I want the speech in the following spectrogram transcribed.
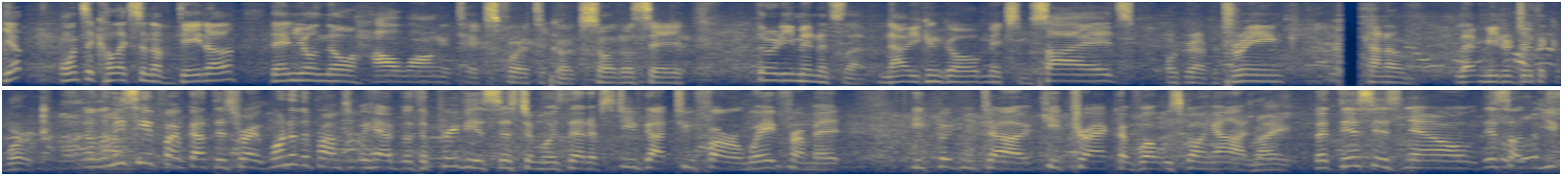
Yep. Once it collects enough data, then you'll know how long it takes for it to cook. So it'll say 30 minutes left. Now you can go make some sides or grab a drink, kind of let MEATER do the work. Now, let me see if I've got this right. One of the problems that we had with the previous system was that if Steve got too far away from it, he couldn't uh, keep track of what was going on. Right. But this is now this. You,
